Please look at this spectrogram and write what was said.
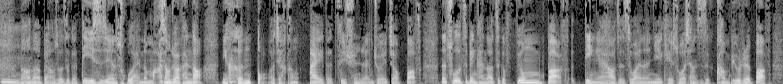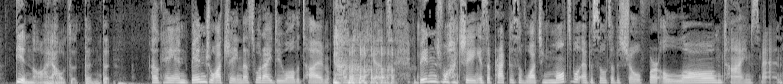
嗯，然后呢，比方说这个第一时间出来呢，马上就要看到，你很懂而且很爱的这群人就会叫 buff。那除了这边看到这个 film buff 电影爱好者之外呢，你也可以说像是这个 computer buff 电脑爱好者等等。 Okay, and binge watching, that's what I do all the time on the weekends. binge watching is the practice of watching multiple episodes of a show for a long time span.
